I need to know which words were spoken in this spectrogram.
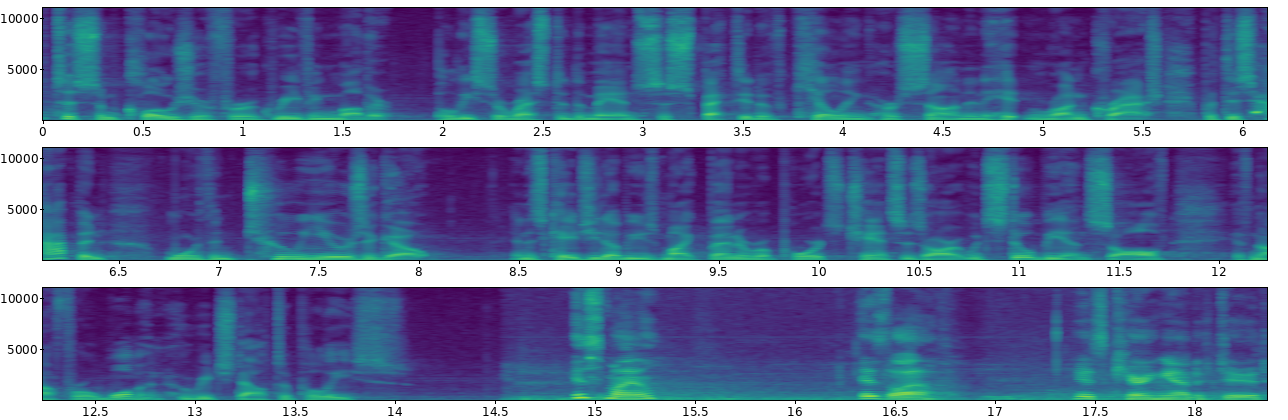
to some closure for a grieving mother. Police arrested the man suspected of killing her son in a hit and run crash, but this happened more than two years ago. And as KGW's Mike Benner reports, chances are it would still be unsolved if not for a woman who reached out to police. His smile, his laugh, his caring attitude.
